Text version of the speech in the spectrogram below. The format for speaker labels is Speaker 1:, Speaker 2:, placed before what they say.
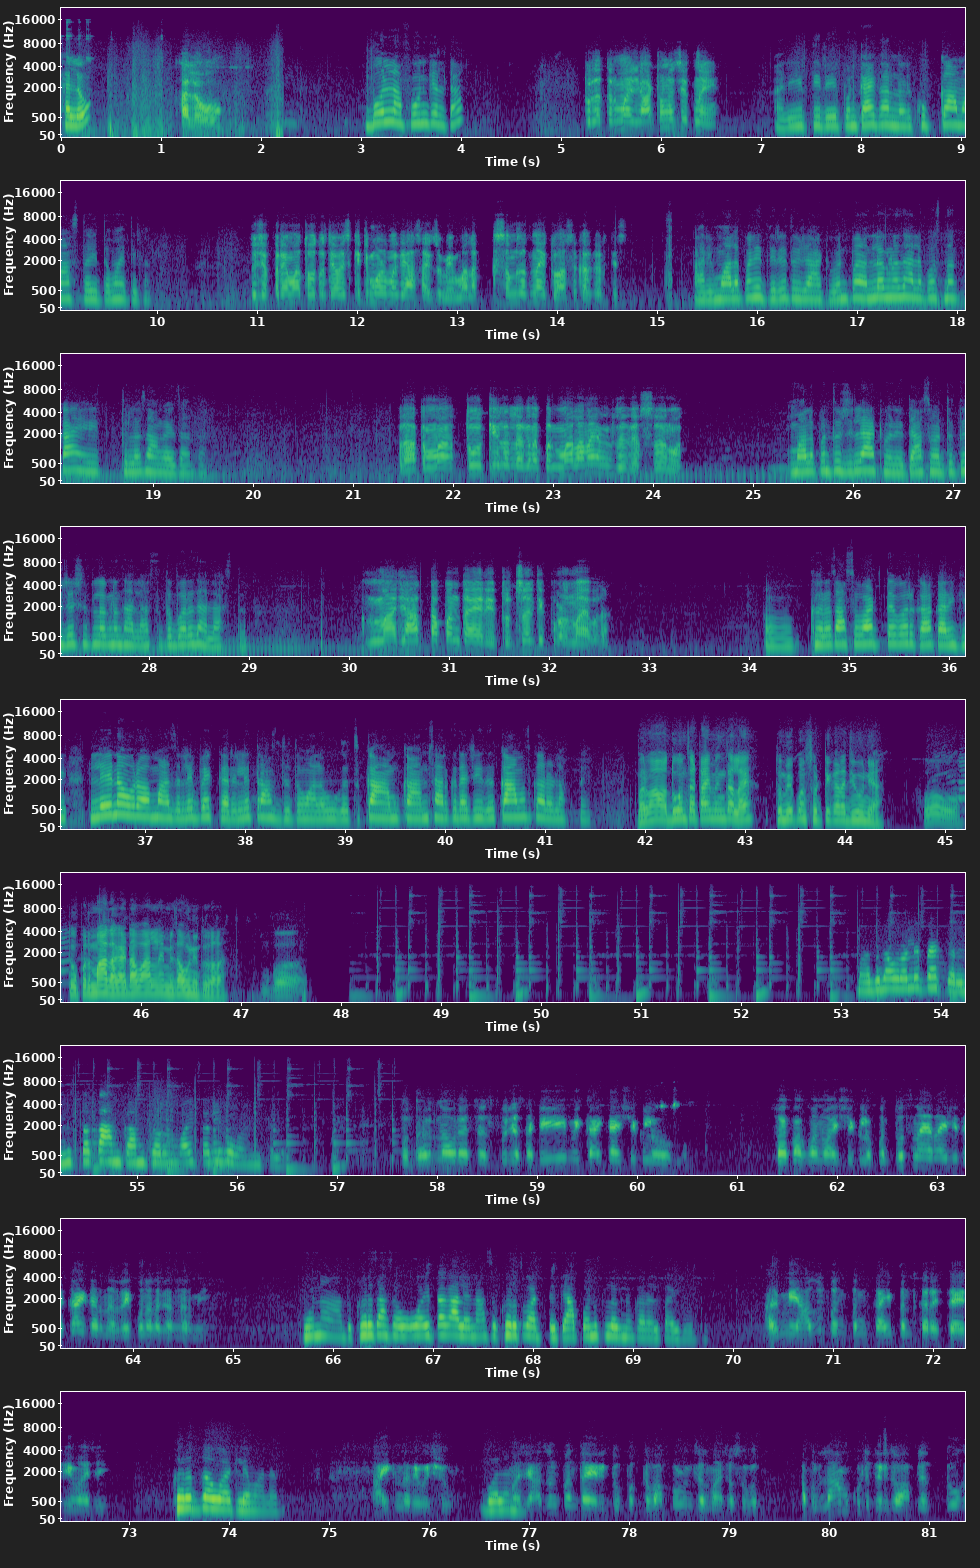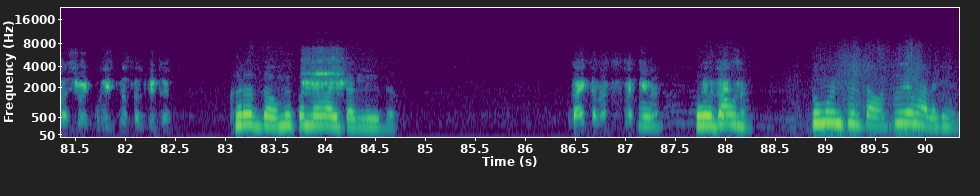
Speaker 1: Hello?
Speaker 2: Hello?
Speaker 1: बोल ना phone केलता.
Speaker 2: तुला तर माझी आठवणच येत नाही.
Speaker 1: अरे ती रे पण काय करणार खूप काम असतं इथं माहिती का?
Speaker 2: तुझ्या प्रेमात होतो त्यावेळेस किती मोडमध्ये असायचो मी. मला समजत नाही तू असं का करतेस.
Speaker 1: अरे मला पण येते रे तुझी आठवण पण लग्न झाल्यापासून काय आहे तुला सांगायचं आता?
Speaker 2: पण आता मा- तू केलं लग्न पण मला नाही ना सहन होत.
Speaker 1: मला पण तुझी लय आठवण येते. असं वाटतं तुझ्याशीच लग्न झालं असतं तर बरं झालं असतं.
Speaker 2: माझी आत्ता पण तयारी आहे. तू चलती पळून माझ्या बरं
Speaker 1: अं, खरंच असं वाटतंय बरं का? कारण की लय नवरा माझं लय बेकार आहे, लय त्रास देतो मला उगाच. काम काम सारखं त्याच्या इथं कामच करावं लागतंय.
Speaker 3: बरं मामा दोनचा टायमिंग झालाय. तुम्ही पण सुट्टी करा जेवून या.
Speaker 4: हो.
Speaker 3: तो पण माझा काय डबा आला नाही मी जाऊन येतो जरा.
Speaker 4: बर.
Speaker 1: माझं नवरा लय बेकार आहे. नुसतं काम काम करून वैतागली बाबा मी त्याला
Speaker 2: तू धर नवऱ्याच तुझ्यासाठी मी काय काय शिकलो? स्वयंपाक बनवायला शिकलो पण तूच नाही राहिली तर काय करणार रे? कोणाला करणार मी?
Speaker 1: हो ना आता खरंच असं वैताग आलं ना असं खरंच वाटतं की आपणच लग्न करायला पाहिजे होतं.
Speaker 2: अरे मी अजून पण पण काही पण करायची तयारी आहे माझी.
Speaker 1: खरंच जाऊ वाटले मला.
Speaker 2: ऐकणार रे वैशू.
Speaker 1: बोला ना.
Speaker 2: माझी अजून पण तयारी तू फक्त वा- पळून चल माझ्यासोबत. आपण लांब कुठेतरी जाऊ. आपल्या दोघांशिवाय कुणीच
Speaker 1: खरंच जाऊ मी पण लय वैतागले इथं.
Speaker 2: जायचं ना नक्की ना?
Speaker 1: हो जाऊ ना तू म्हणशील तेव्हा तू ये मला घेऊन.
